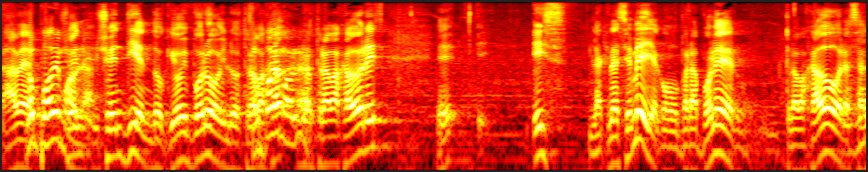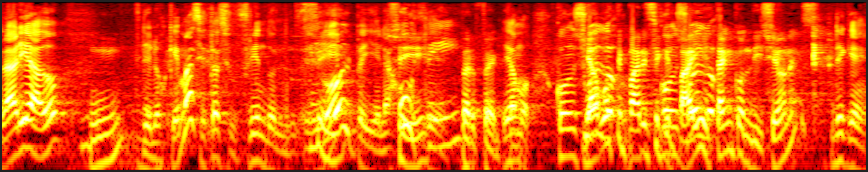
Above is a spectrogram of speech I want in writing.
a ver, No podemos yo, hablar. yo entiendo que hoy por hoy los, trabaja- los trabajadores eh, es la clase media, como para poner trabajador, asalariado, de los que más está sufriendo el, el Sí. golpe y el ajuste. Sí. Perfecto. Digamos, con ¿Y a vos te parece que el país sueldo- está en condiciones ¿De qué?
